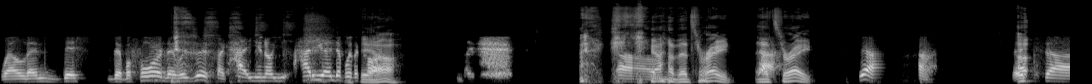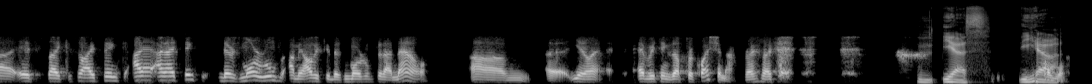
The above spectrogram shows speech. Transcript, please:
Well, then this the before there was this. Like, how you know you, how do you end up with a car? Yeah. yeah, Um, that's right. That's right. Yeah. It's uh, it's like so. I think I and I think there's more room. I mean, obviously, there's more room for that now. Um, uh, you know, everything's up for question now, right? Like, Yes. Yeah. almost.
